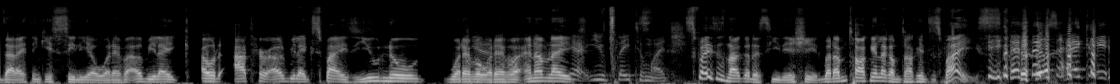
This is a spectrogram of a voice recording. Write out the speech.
that i think is silly or whatever i'll be like i would at her i'll be like spice you know whatever Yeah. whatever and i'm like Yeah, you play too much. spice is not gonna see this shit but i'm talking like i'm talking to spice exactly.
